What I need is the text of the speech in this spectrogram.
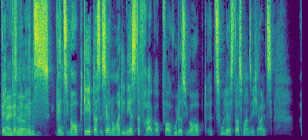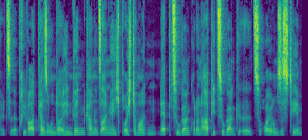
Wenn also, es wenn, überhaupt geht, das ist ja nochmal die nächste Frage, ob Wahoo das überhaupt äh, zulässt, dass man sich als als äh, Privatperson da hinwenden kann und sagen, hey, ich bräuchte mal einen App-Zugang oder einen API-Zugang äh, zu eurem System,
